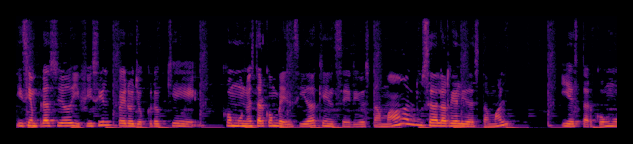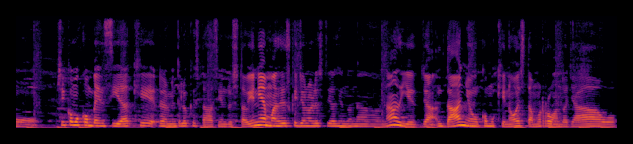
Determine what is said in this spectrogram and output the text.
Y siempre ha sido difícil, pero yo creo que como uno estar convencida que en serio está mal, o sea, la realidad está mal, y estar como, sí, como convencida que realmente lo que estaba haciendo está bien, y además es que yo no le estoy haciendo nada a nadie, ya daño, como que no, estamos robando allá, o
